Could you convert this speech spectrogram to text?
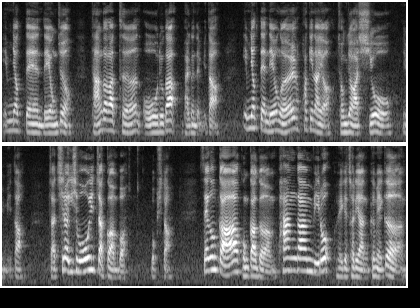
입력된 내용 중 다음과 같은 오류가 발견됩니다. 입력된 내용을 확인하여 정정하시오 입니다. 자, 7월 25일자 거 한번 봅시다. 세금과 공과금 판관비로 회계 처리한 금액은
